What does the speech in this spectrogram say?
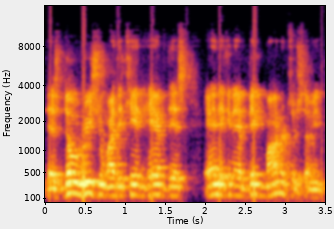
There's no reason why they can't have this, and they can have big monitors. I mean,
